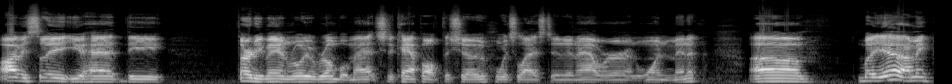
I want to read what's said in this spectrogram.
obviously you had the 30 man Royal Rumble match to cap off the show, which lasted an hour and one minute. Um, but yeah, I mean,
